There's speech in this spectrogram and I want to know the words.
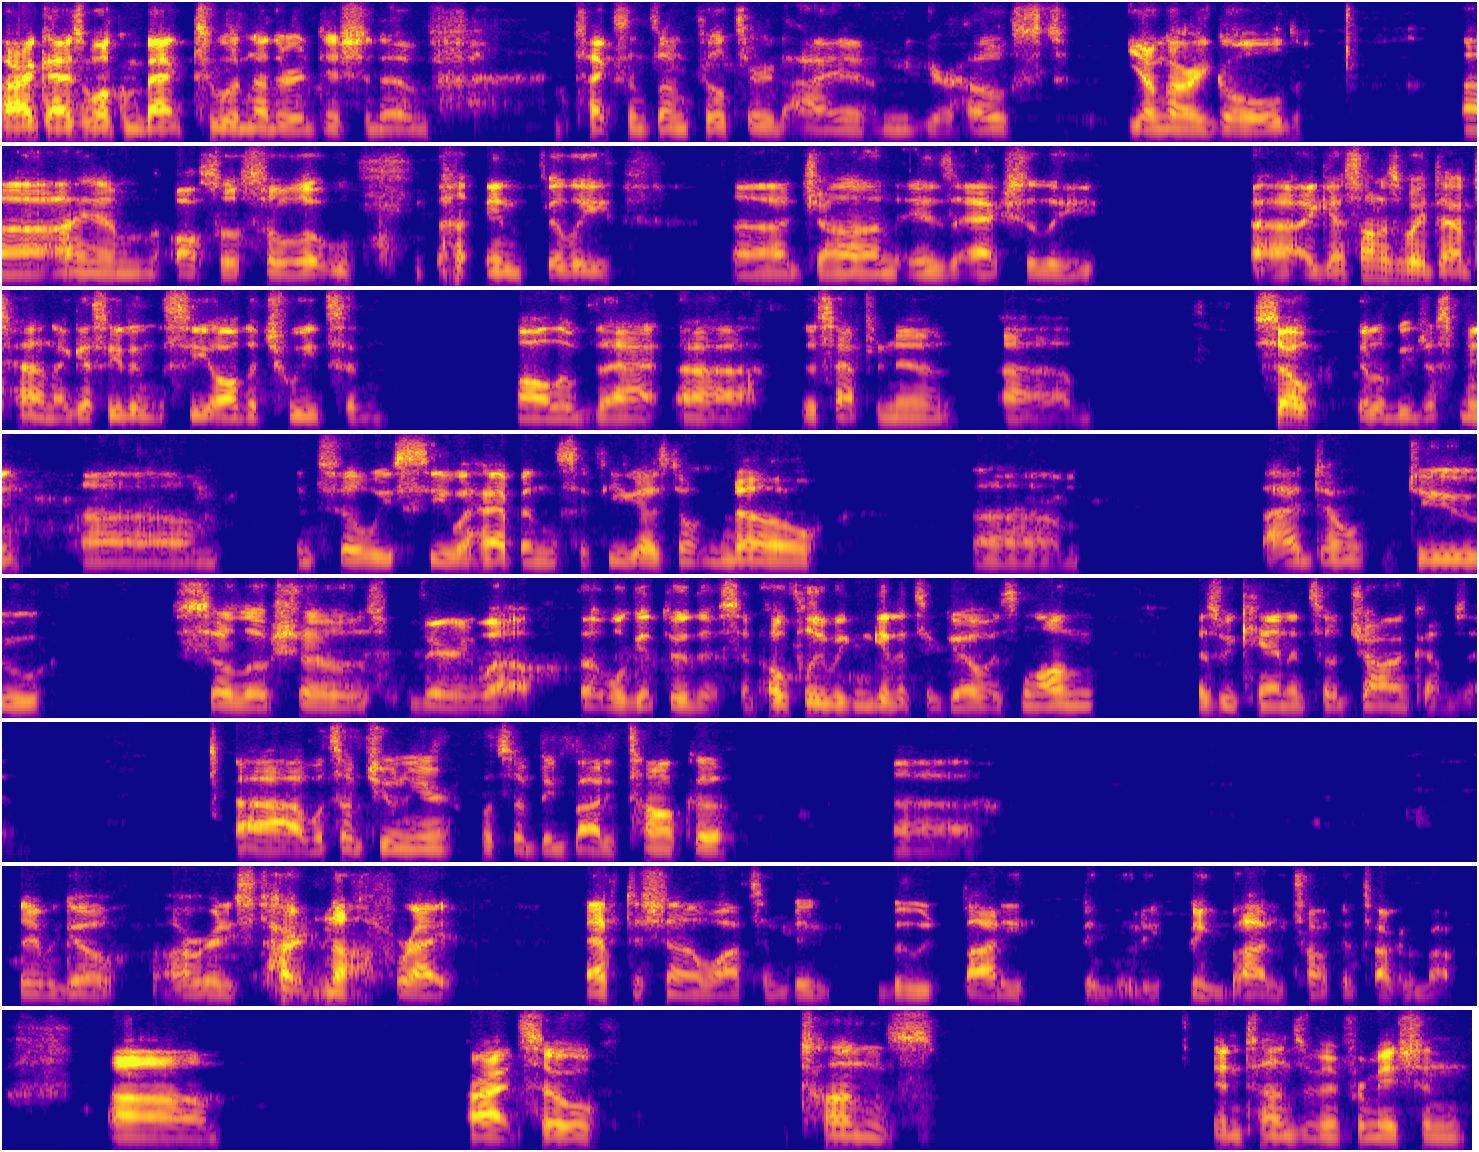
All right, guys, welcome back to another edition of Texans Unfiltered. I am your host, Young Ari Gold. Uh, I am also solo in Philly. Uh, John is actually, uh, I guess, on his way downtown. I guess he didn't see all the tweets and all of that uh, this afternoon. Um, so it'll be just me um, until we see what happens. If you guys don't know, um, I don't do solo shows very well, but we'll get through this and hopefully we can get it to go as long as we can until John comes in. Uh, what's up, Junior? What's up, Big Body Tonka? Uh, there we go. Already starting off right. F. Deshaun Watson, big boot body, big booty, big body Tonka talking about. Um, all right, so tons and tons of information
